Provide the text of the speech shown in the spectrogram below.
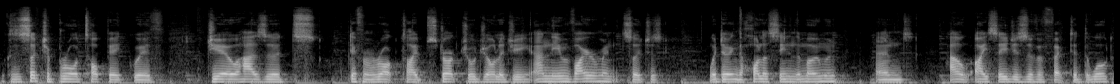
because it's such a broad topic with geohazards, different rock types, structural geology, and the environment, such as we're doing the Holocene at the moment and how ice ages have affected the world.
